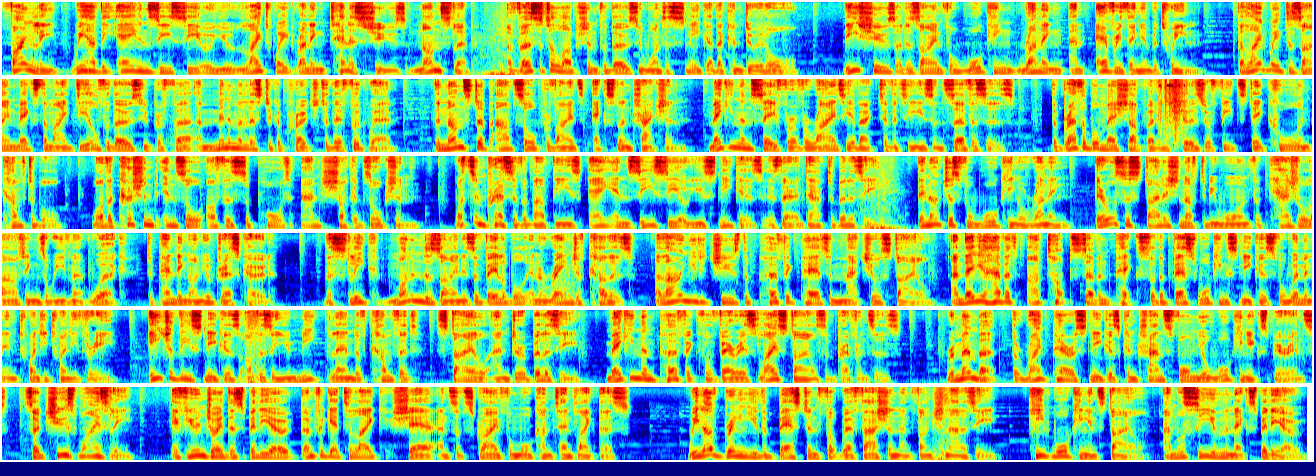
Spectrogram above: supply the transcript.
Finally, we have the INZCOU lightweight running tennis shoes non-slip, a versatile option for those who want a sneaker that can do it all. These shoes are designed for walking, running, and everything in between. The lightweight design makes them ideal for those who prefer a minimalistic approach to their footwear. The non-slip outsole provides excellent traction, making them safe for a variety of activities and surfaces. The breathable mesh upper ensures your feet stay cool and comfortable, while the cushioned insole offers support and shock absorption. What's impressive about these INZCOU sneakers is their adaptability. They're not just for walking or running, they're also stylish enough to be worn for casual outings or even at work, depending on your dress code. The sleek, modern design is available in a range of colors, allowing you to choose the perfect pair to match your style. And there you have it, our top 7 picks for the best walking sneakers for women in 2023. Each of these sneakers offers a unique blend of comfort, style, and durability, making them perfect for various lifestyles and preferences. Remember, the right pair of sneakers can transform your walking experience, so choose wisely. If you enjoyed this video, don't forget to like, share, and subscribe for more content like this. We love bringing you the best in footwear fashion and functionality. Keep walking in style, and we'll see you in the next video.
